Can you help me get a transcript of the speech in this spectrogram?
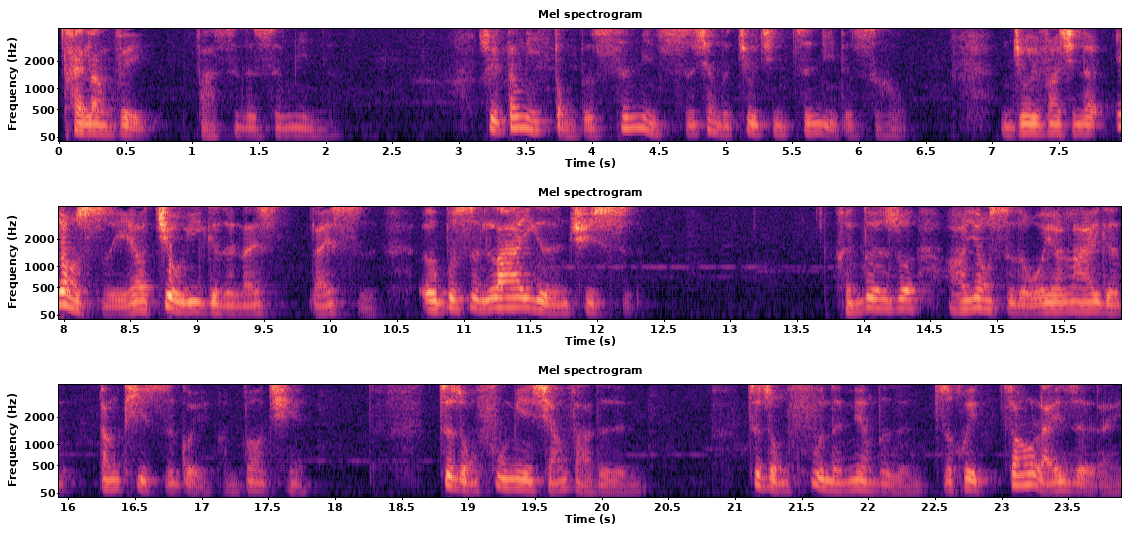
太浪费法师的生命了。所以，当你懂得生命实相的究竟真理的时候，你就会发现，到，要死也要救一个人来来死，而不是拉一个人去死。很多人说啊，要死了，我要拉一个当替死鬼。很抱歉，这种负面想法的人，这种负能量的人，只会招来惹来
